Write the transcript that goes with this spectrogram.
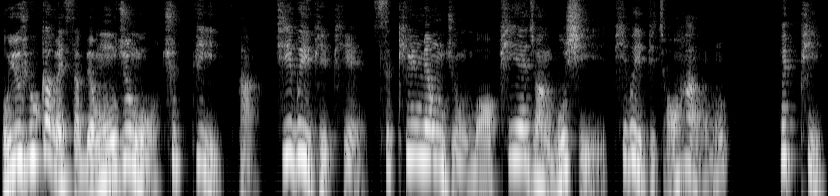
보유 효과가 있어. 명중호, 추피, 사, PVP 피해, 스킬 명중, 뭐, 피해 저항 무시, PVP 저항, 회피,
